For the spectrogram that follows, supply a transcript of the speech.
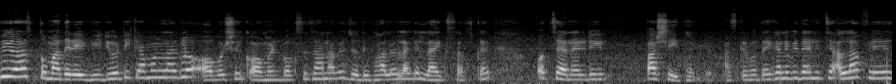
ভিউয়ার্স তোমাদের এই ভিডিওটি কেমন লাগল অবশ্যই কমেন্ট বক্সে জানাবে। যদি ভালো লাগে লাইক সাবস্ক্রাইব ও চ্যানেলটির পাশেই থাকবে। আজকের মতো এখানে বিদায় নিচ্ছি। আল্লাহ হাফেজ।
